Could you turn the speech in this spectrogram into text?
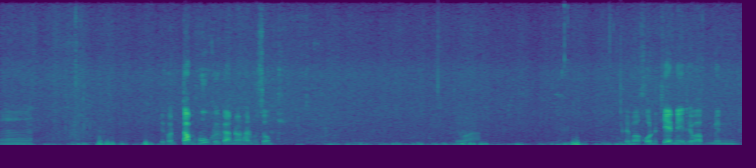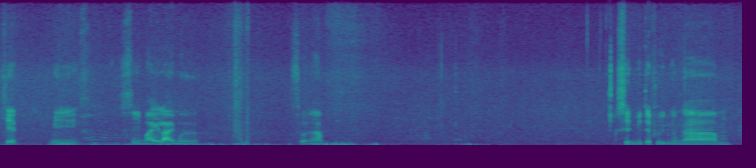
อืมที่เพิ่นตั้มฮูกคือกันเนาะท่านผู้ชมถือว่า ถือว่าคนเขตนี้ถือว่าเป็นเขตมีสีไม้ลายมือ สวยงาม สิ้นมีแต่พื้นงามๆ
